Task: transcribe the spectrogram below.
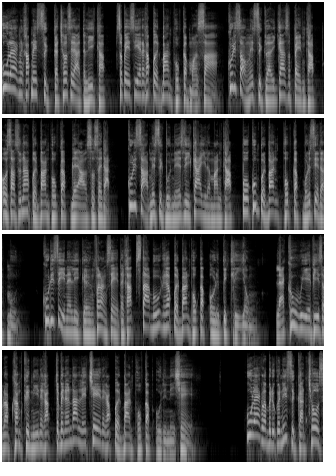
คู่แรกนะครับในศึกกาโชเซราตาลีครับสเปเซียนะครับเปิดบ้านพบกับมอนซาคู่ที่ 2 ในศึกลาลิก้าสเปนครับโอซาซูนาเปิดบ้านพบกับเรอัลโซเซดัดคู่ที่ 3 ในศึกบุนเดสลีกาเยอรมันครับโปคุ้มเปิดบ้านพบกับบริเซียดัตมูลคู่ที่ 4 ในลีกเอิงฝรั่งเศสนะครับสตาร์บุกนะครับเปิดบ้านพบกับโอลิมปิกลียง และคู่ VIP สำหรับค่ำคืนนี้นะครับจะเป็นทางด้านเลเช่นะครับเปิดบ้านพบกับโอดิเนเช่คู่แรกเราไปดูกันที่ศึกกัตโชเซ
